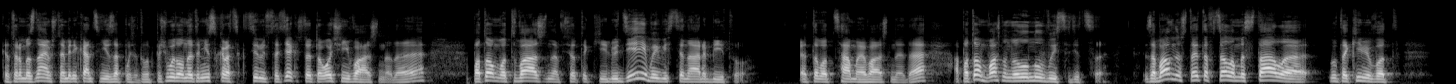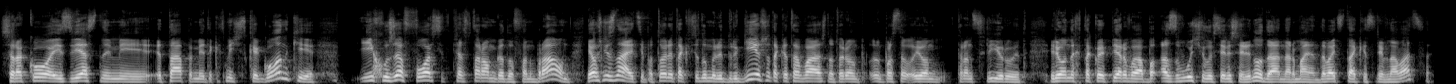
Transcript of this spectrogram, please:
который мы знаем, что американцы не запустят. Вот почему-то он это несколько раз акцентирует в статье, что это очень важно, да. Потом вот важно все-таки людей вывести на орбиту. Это вот самое важное, да. А потом важно на Луну высадиться. Забавно, что это в целом и стало, ну, такими вот широко известными этапами этой космической гонки. Их уже форсит в 52 году Фан Браун. Я уж не знаю, типа, то ли так все думали другие, что так это важно, то ли он, он просто и он транслирует, или он их такой первый озвучил, и все решили, ну да, нормально, давайте так и соревноваться.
